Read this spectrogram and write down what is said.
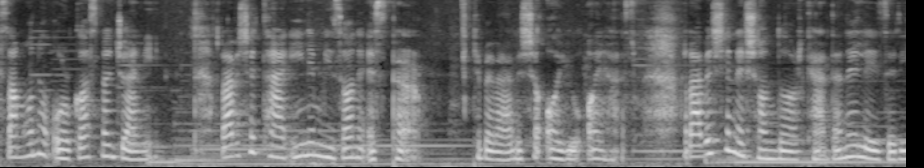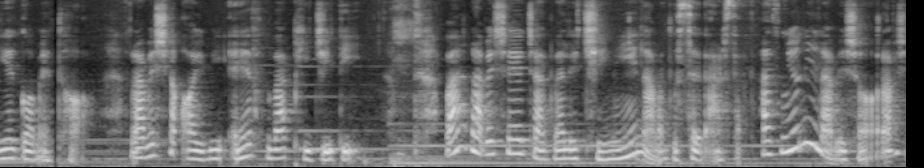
زمان ارگاسم جنین روش تعیین میزان اسپرم. که به روش آیو آی هست. روش نشاندار کردن لیزری گامت ها روش IVF و PGD و روش جدول چینی 93 درصد. از میان این روش ها روش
